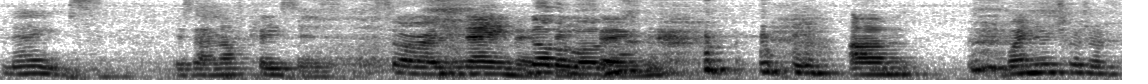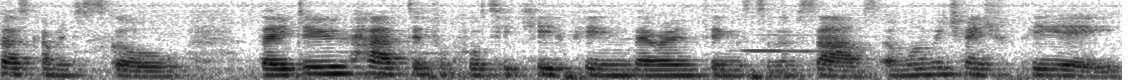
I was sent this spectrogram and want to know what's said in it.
Names. Is that enough pleases? Sorry. Name Another one. um, when your children first come into school, they do have difficulty keeping their own things to themselves. And when we change for PE,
